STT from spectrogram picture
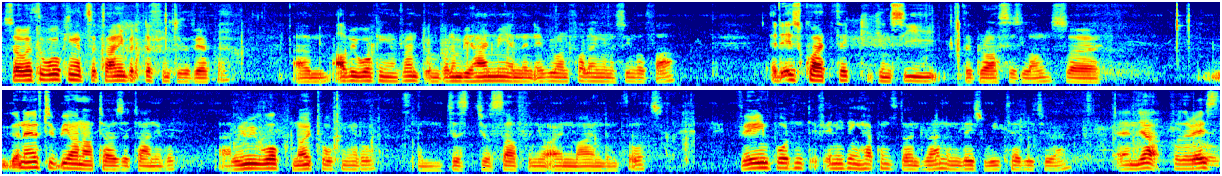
So with the walking, it's a tiny bit different to the vehicle. Um, I'll be walking in front and Willem behind me and then everyone following in a single file. It is quite thick, you can see the grass is long, so we're going to have to be on our toes a tiny bit. Uh, when we walk, no talking at all, and just yourself and your own mind and thoughts. Very important, if anything happens, don't run unless we tell you to run. And yeah, for the rest,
